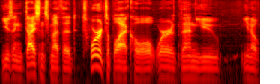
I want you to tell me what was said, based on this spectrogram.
using Dyson's method towards a black hole where then you, you know,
